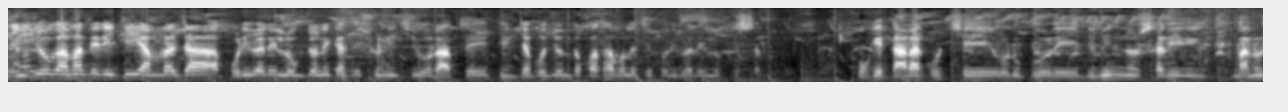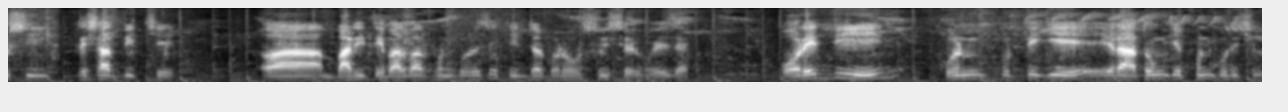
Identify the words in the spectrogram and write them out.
অভিযোগ আমাদের এটি আমরা যা পরিবারের লোকজনের কাছে শুনেছি ও রাত্রে তিনটা পর্যন্ত কথা বলেছে পরিবারের লোকের সাথে। ওকে তাড়া করছে ওর উপরে বিভিন্ন শারীরিক মানসিক প্রেশার দিচ্ছে। বাড়িতে বারবার ফোন করেছে তিনটার পরে ওর সুইসাইড হয়ে যায়। পরের দিন ফোন করতে গিয়ে এরা আতঙ্কে ফোন করেছিল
